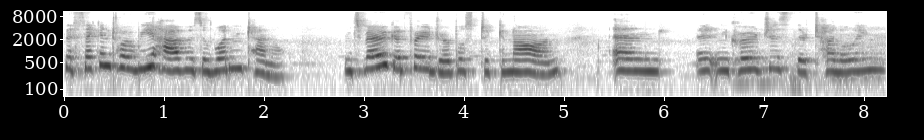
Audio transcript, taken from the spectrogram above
The second toy we have is a wooden tunnel. It's very good for your dribbles to gnaw on, and it encourages their tunneling.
